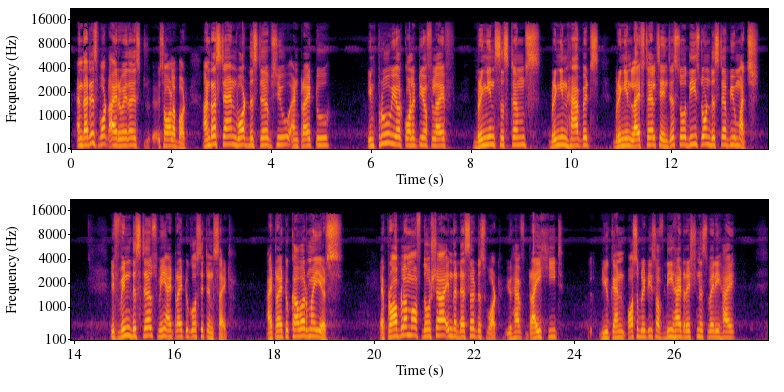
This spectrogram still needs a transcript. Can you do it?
And that is what Ayurveda is, is all about. Understand what disturbs you and try to improve your quality of life, bring in systems, bring in habits, bring in lifestyle changes so these don't disturb you much. If wind disturbs me, I try to go sit inside. I try to cover my ears. A problem of dosha in the desert is what? You have dry heat, You can possibilities of dehydration is very high.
